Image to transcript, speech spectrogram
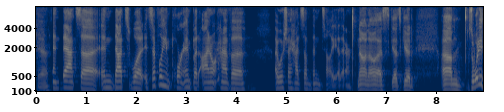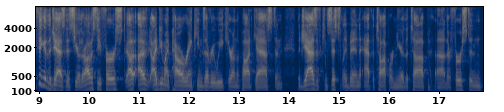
Yeah. and that's uh and that's what it's definitely important. But I don't have a. I wish I had something to tell you there. No, no, that's that's good. Um, so, what do you think of the Jazz this year? They're obviously first. I, I, I, do my power rankings every week here on the podcast, and the Jazz have consistently been at the top or near the top. Uh, they're first in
